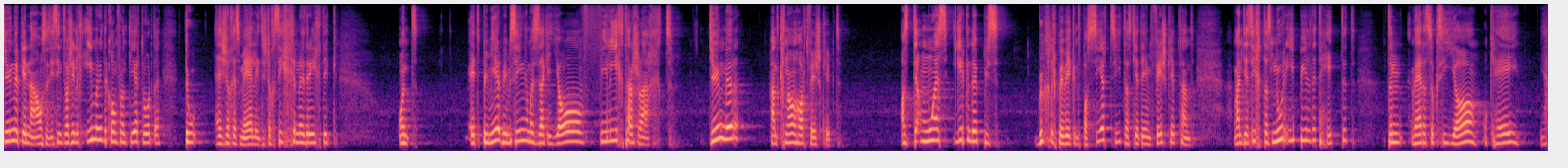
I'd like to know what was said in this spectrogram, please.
die Jünger genauso. Die sind wahrscheinlich immer wieder konfrontiert worden. Du, es ist doch ein Märchen, das ist doch sicher nicht richtig. Und jetzt bei mir, beim Singen, muss ich sagen, ja, vielleicht hast du recht. Die Jünger haben knallhart festgehabt. Also da muss irgendetwas wirklich bewegend passiert sein, dass die dem festgehabt haben. Wenn die sich das nur eingebildet hätten, dann wäre es so gewesen, ja, okay, ja,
